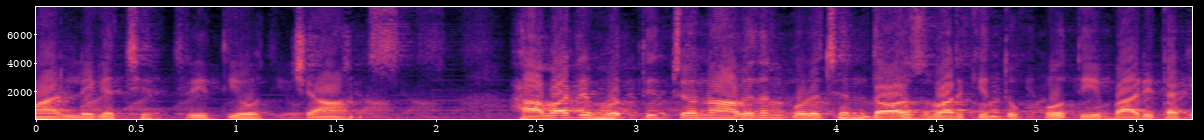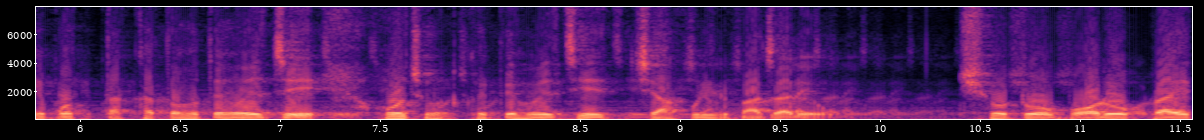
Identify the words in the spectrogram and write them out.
মার লেগেছে তৃতীয় চান্স। হার্ভার্ডে ভর্তির জন্য আবেদন করেছেন দশ বার, কিন্তু প্রতিবারই তাকে প্রত্যাখ্যাত হতে হয়েছে। হোঁচট খেতে হয়েছে চাকুরির বাজারেও। ছোট, বড়, প্রায়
